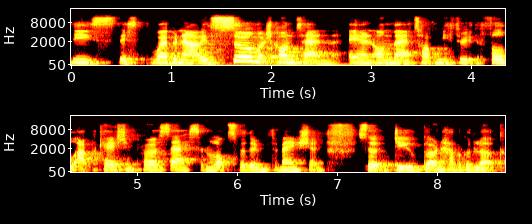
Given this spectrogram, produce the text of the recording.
these this webinar is so much content and on there talking you through the full application process and lots of other information. So do go and have a good look.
